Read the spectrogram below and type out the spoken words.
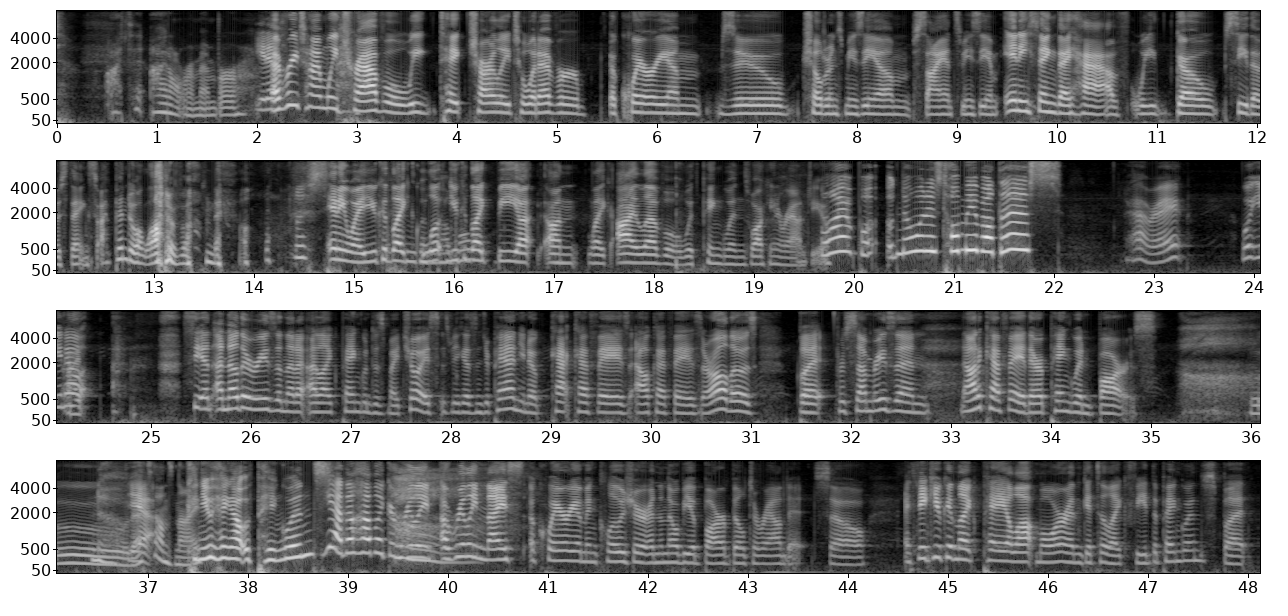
that? I th- I don't remember. You know- Every time we travel, we take Charlie to whatever aquarium, zoo, children's museum, science museum, anything they have. We go see those things. I've been to a lot of them now. Let's- Anyway, you could like Penguin look. You bubble? could like be uh, on like eye level with penguins walking around you. Why? But no one has told me about this. Yeah, right. Well, you know, see, an- another reason that I, I like penguins as my choice is because in Japan, you know, cat cafes, owl cafes, they're all those. But for some reason, not a cafe. There are penguin bars. Ooh, that Yeah. sounds nice. Can you hang out with penguins? Yeah, they'll have like a really a really nice aquarium enclosure, and then there'll be a bar built around it. So I think you can like pay a lot more and get to like feed the penguins, but.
